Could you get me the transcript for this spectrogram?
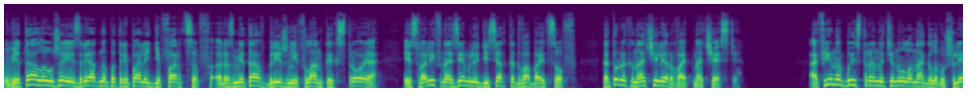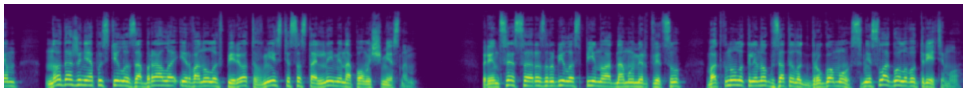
Виталы уже изрядно потрепали гефарцев, разметав ближний фланг их строя и свалив на землю десятка-два бойцов, которых начали рвать на части. Афина быстро натянула на голову шлем, но даже не опустила забрала и рванула вперед вместе с остальными на помощь местным. Принцесса разрубила спину одному мертвецу, воткнула клинок в затылок другому, снесла голову третьему.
